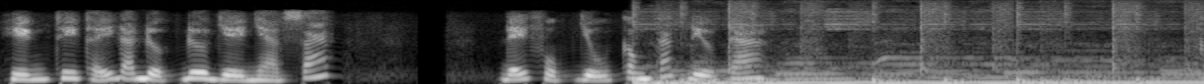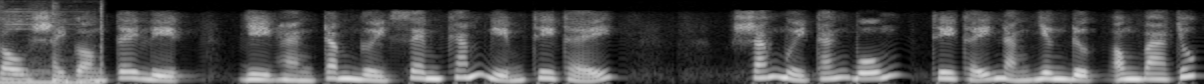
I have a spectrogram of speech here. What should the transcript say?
Hiện thi thể đã được đưa về nhà xác để phục vụ công tác điều tra. Cầu Sài Gòn tê liệt vì hàng trăm người xem khám nghiệm thi thể. Sáng 10 tháng 4, thi thể nạn nhân được ông Ba Trúc,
